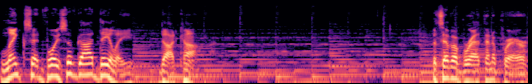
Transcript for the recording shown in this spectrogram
Links at voiceofgoddaily.com. Let's have a breath and a prayer.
